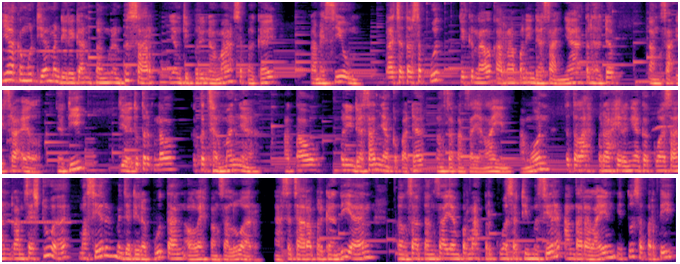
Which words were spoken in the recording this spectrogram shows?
Ia kemudian mendirikan bangunan besar yang diberi nama sebagai Ramesium Raja tersebut dikenal karena penindasannya terhadap bangsa Israel. Jadi, dia itu terkenal kekejamannya atau penindasannya kepada bangsa-bangsa yang lain. Namun, setelah berakhirnya kekuasaan Ramses II, Mesir menjadi rebutan oleh bangsa luar. Nah, secara bergantian, bangsa-bangsa yang pernah berkuasa di Mesir antara lain itu seperti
